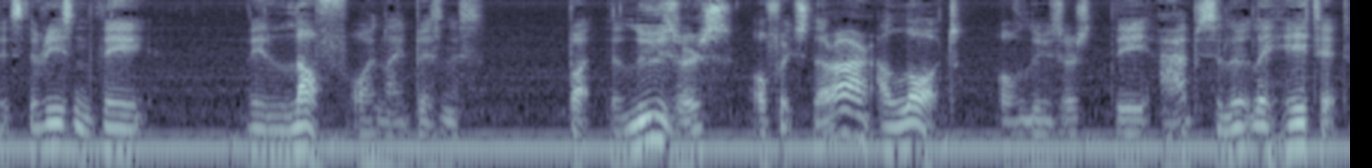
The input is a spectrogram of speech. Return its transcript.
it's the reason they they love online business. But the losers, of which there are a lot of losers, they absolutely hate it.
